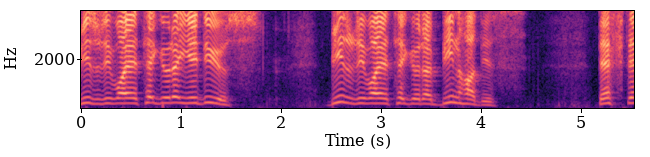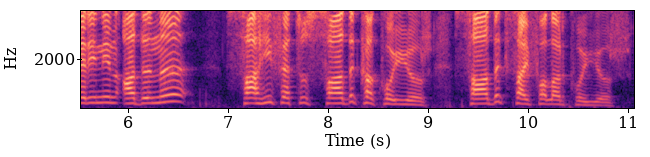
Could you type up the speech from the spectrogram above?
Bir rivayete göre 700, bir rivayete göre 1000 hadis. Defterinin adını Sahifetus Sadık'a koyuyor. Sadık sayfalar koyuyor.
